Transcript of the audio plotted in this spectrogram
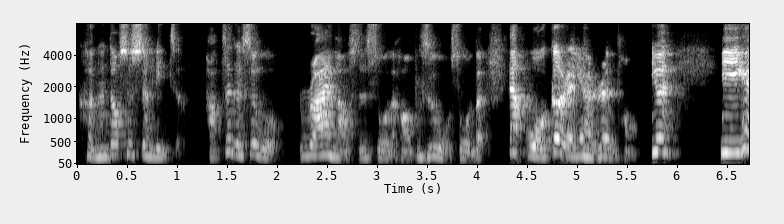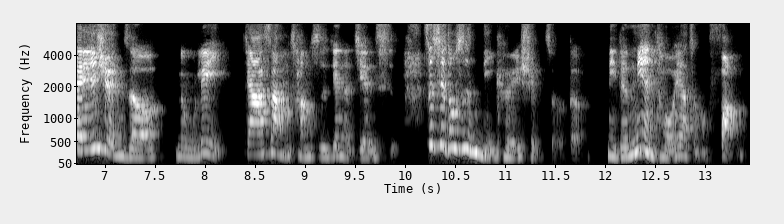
可能都是胜利者。好，这个是我 Ryan 老师说的，哈，不是我说的。但我个人也很认同，因为你可以选择努力加上长时间的坚持，这些都是你可以选择的。你的念头要怎么放，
